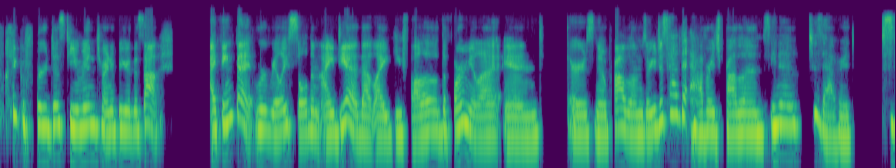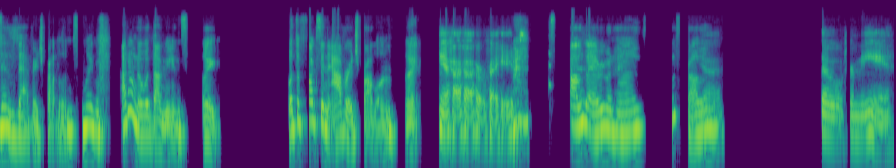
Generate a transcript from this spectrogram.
like we're just human trying to figure this out. I think that we're really sold an idea that like you follow the formula and there's no problems, or you just have the average problems, you know, just average, just average problems. I'm like, I don't know what that means. Like, what the fuck's an average problem? Like, Yeah, right. Problems that everyone has. This problem. Yeah. So for me,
